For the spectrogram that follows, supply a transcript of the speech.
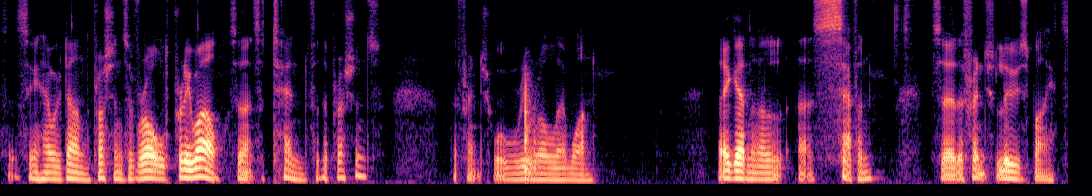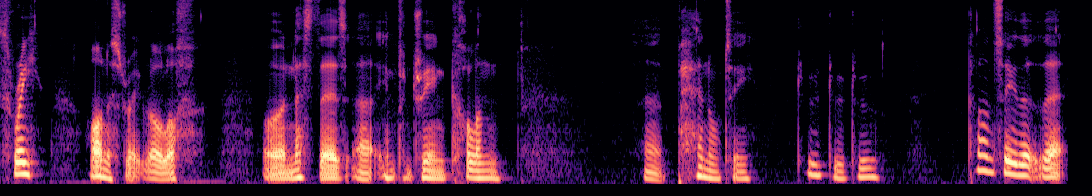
So let's see how we've done. The Prussians have rolled pretty well. So that's a 10 for the Prussians. The French will re-roll their 1. They get a, a 7. So the French lose by 3 on a straight roll off. Or unless there's uh, infantry in column uh, penalty. Doo -doo -doo. Can't see that that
